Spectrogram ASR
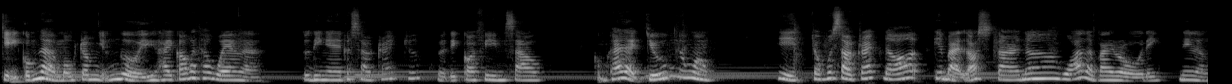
chị cũng là một trong những người hay có cái thói quen là tôi đi nghe cái soundtrack trước, rồi đi coi phim sau cũng khá là chướng đúng không? Thì trong cái soundtrack đó cái bài Lost Star nó quá là viral đi nên là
